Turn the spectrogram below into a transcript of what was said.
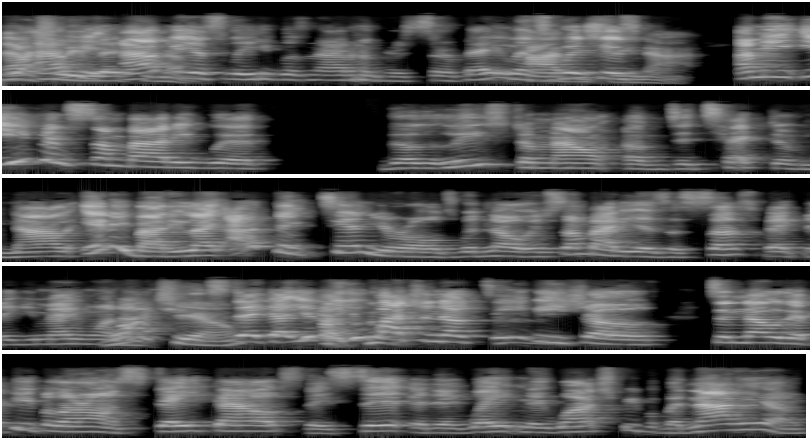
actually well, let obviously you know? he was not under surveillance, obviously which is not. I mean, even somebody with the least amount of detective knowledge, anybody, like I think 10 year olds would know if somebody is a suspect that you may want to watch him. Stake out. You know, you watch enough TV shows to know that people are on stakeouts, they sit and they wait and they watch people, but not him.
